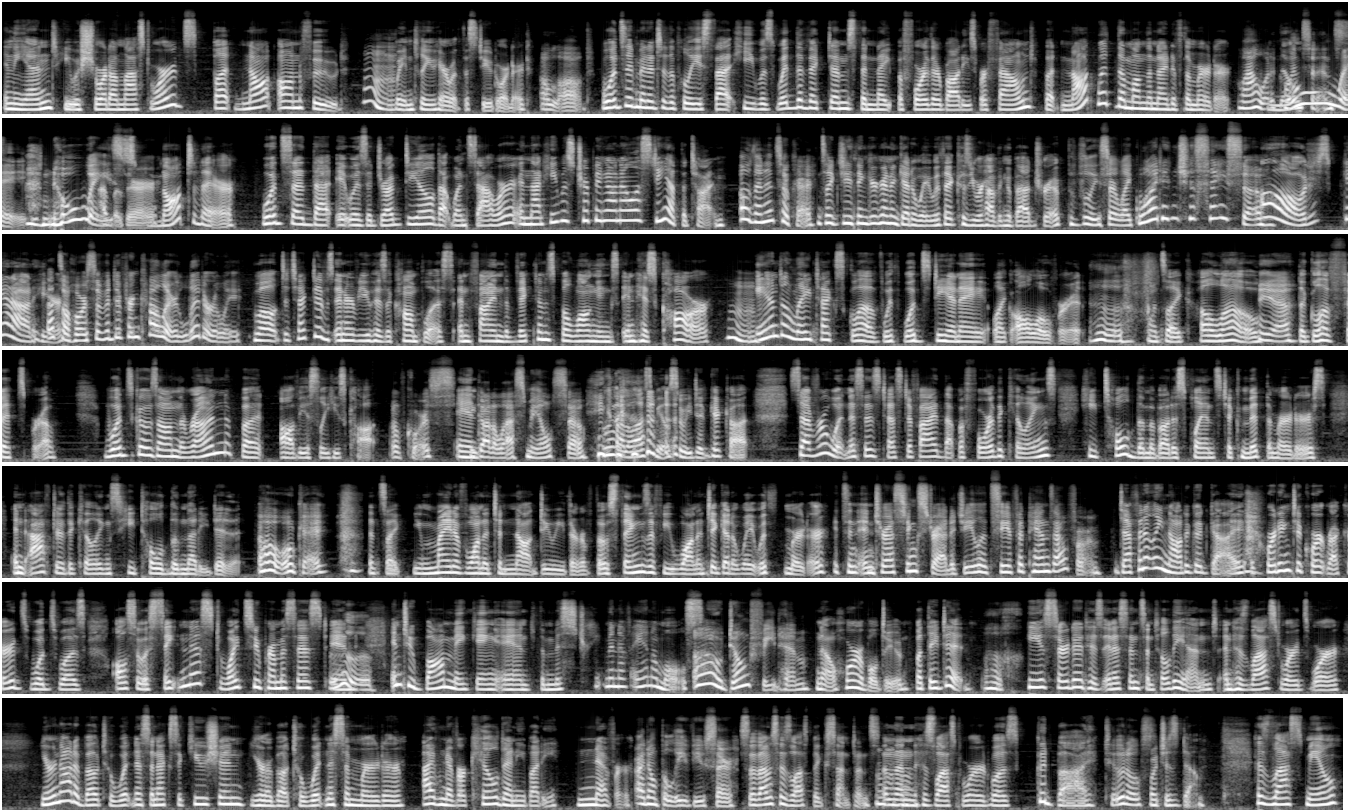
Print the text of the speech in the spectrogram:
In the end, he was short on last words, but not on food. Hmm. Wait until you hear what this dude ordered. A lot. Woods admitted to the police that he was with the victims the night before their bodies were found, but not with them on the night of the murder. Wow, what a coincidence. No coincidence. way. no way, I was sir. not there. Woods said that it was a drug deal that went sour and that he was tripping on LSD at the time. Oh, then it's okay. It's like, do you think you're going to get away with it because you were having a bad trip? The police are like, why didn't you say so? Oh, just get out of here. That's a horse of a different color, literally. well, detectives interview his accomplice and find the victim's belongings in his car hmm. and a latex glove with Woods' DNA like all over it. It's like, hello. Yeah. The glove fits, bro. Woods goes on the run, but obviously he's caught. Of course. he And- got a last meal, so. He got a last meal, so he did get caught. Several witnesses testified that before the killings, he told them about his plans to commit the murders, and after the killings, he told them that he did it. Oh, okay. It's like you might have wanted to not do either of those things if you wanted to get away with murder. It's an interesting strategy. Let's see if it pans out for him. Definitely not a good guy. According to court records, Woods was also a Satanist, white supremacist, and into bomb making and the mistreatment of animals. Oh, don't feed him. No, horrible dude, but they did. Ugh. He asserted his innocence until the end, and his last words were, You're not about to witness an execution, you're about to witness a murder. I've never killed anybody. Never. I don't believe you, sir. So that was his last big sentence. And then uh-huh. his last word was goodbye, Toodles. which is dumb. His last meal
